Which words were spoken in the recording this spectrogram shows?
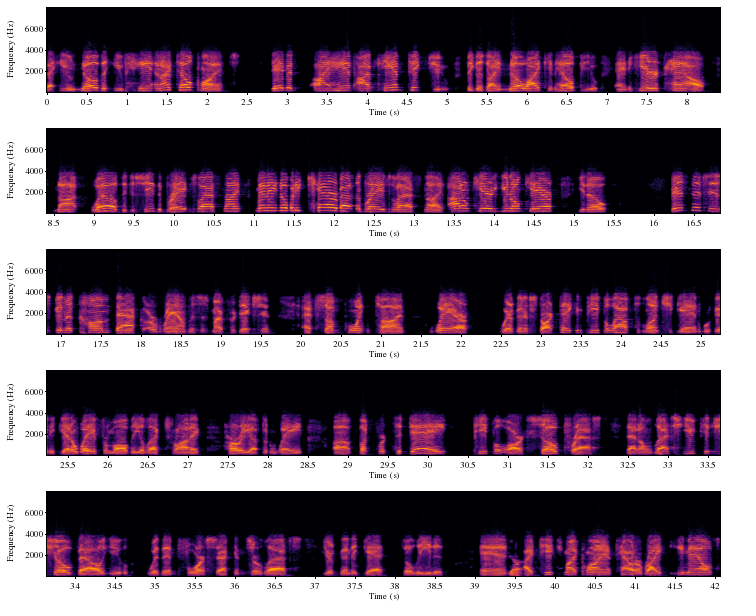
that you know that you've hand. And I tell clients, David, I hand I've handpicked you because I know I can help you, and here's how. Not, well, did you see the Braves last night? Man, ain't nobody care about the Braves last night. I don't care. You don't care. You know, business is going to come back around. This is my prediction at some point in time where we're going to start taking people out to lunch again. We're going to get away from all the electronic hurry up and wait. Uh, but for today, people are so pressed that unless you can show value within four seconds or less, you're going to get deleted. And yeah. I teach my clients how to write emails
